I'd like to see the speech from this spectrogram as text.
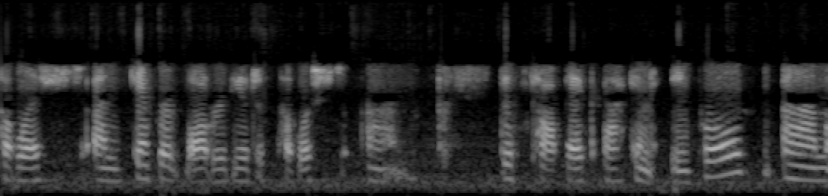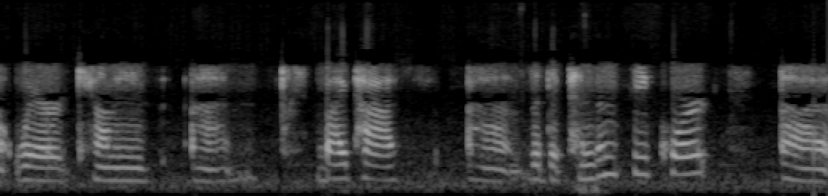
published, um, Stanford Law Review just published um, this topic back in April, um, where counties um, bypass um, the dependency court. Uh,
